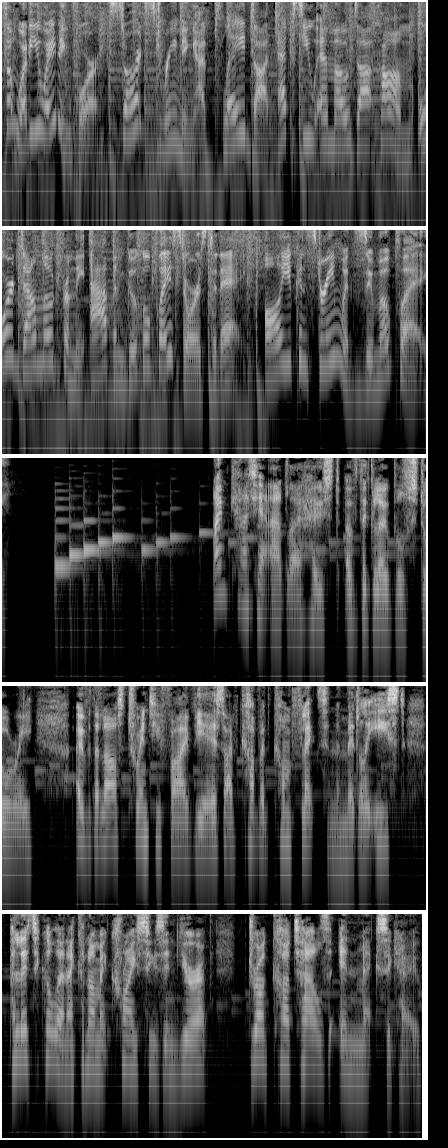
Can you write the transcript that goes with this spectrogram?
So what are you waiting for? Start streaming at play.xumo.com or download from the app and Google Play stores today. All you can stream with Xumo Play. I'm Katya Adler, host of The Global Story. Over the last 25 years, I've covered conflicts in the Middle East, political and economic crises in Europe, drug cartels in Mexico.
